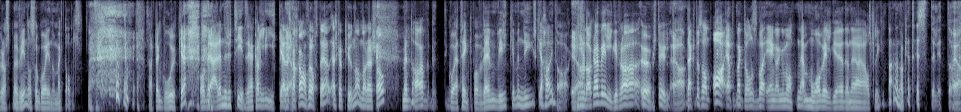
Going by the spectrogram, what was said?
glass med vin, og så går jeg innom McDonald's. så har det vært en god uke, og det er en rutine jeg kan like. Jeg skal ikke ha den for ofte, jeg skal kun ha den når det er show, men da går jeg og tenker på hvem, hvilken meny skal jeg ha i dag? Ja. For da kan jeg velge fra øverste hylle. Ja. Det er ikke noe sånn 'Å, jeg er på McDonald's bare én gang i måneden, jeg må velge den jeg alltid liker'. Nei, nei, nå kan jeg teste litt. Og Ja.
